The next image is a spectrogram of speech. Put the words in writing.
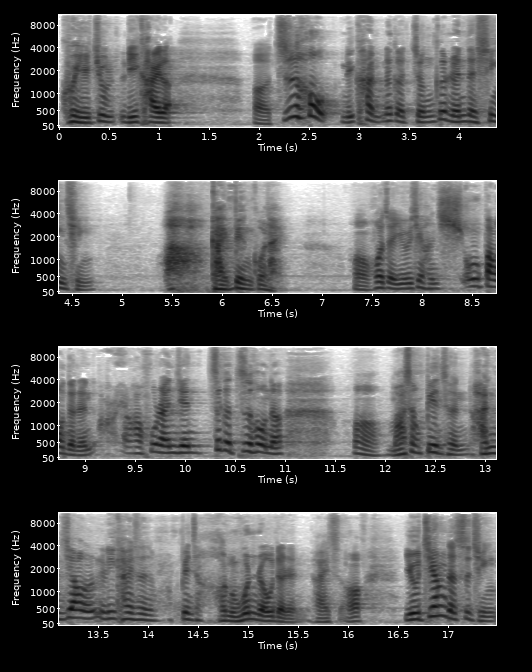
鬼就离开了。啊，之后你看那个整个人的性情啊，改变过来。哦，或者有一些很凶暴的人，哎呀，忽然间这个之后呢，哦，马上变成喊叫离开是变成很温柔的人孩子哦，有这样的事情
